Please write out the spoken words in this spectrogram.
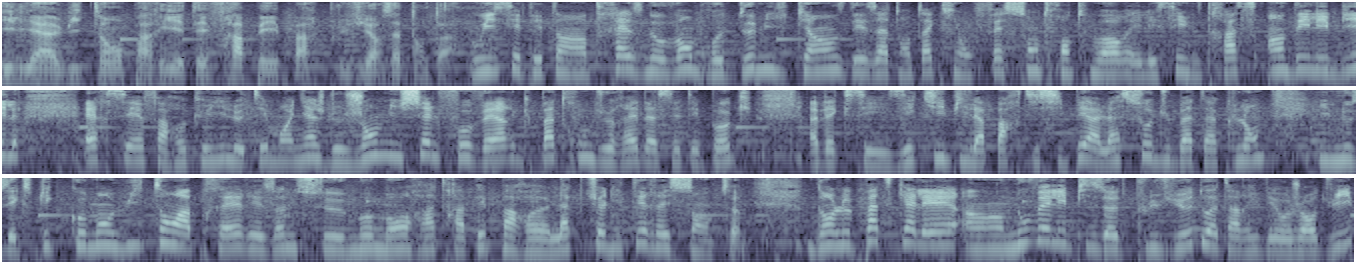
Il y a 8 ans, Paris était frappé par plusieurs attentats. Oui, c'était un 13 novembre 2015, des attentats qui ont fait 130 morts et laissé une trace indélébile. RCF a recueilli le témoignage de Jean-Michel Fauvergue, patron du RAID à cette époque. Avec ses équipes, il a participé à l'assaut du Bataclan. Il nous explique comment 8 ans après résonne ce moment rattrapé par euh, l'actualité récente. Dans le Pas-de-Calais, un nouvel épisode pluvieux doit arriver aujourd'hui.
